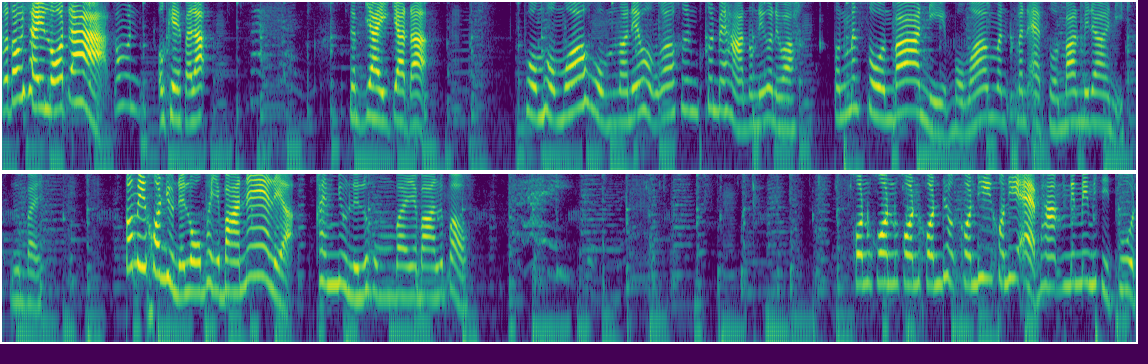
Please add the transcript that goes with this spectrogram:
ก็ต้องใช้รถอะ ก็มันโอเคไปละแบบใหญ่จัดอะ ผมผมว่าผมตอนนี้ผมก็ขึ้นขึ้นไปหาตรงนี้ก่อนดีกว่า ตรงนี้มันโซนบ้านนี่ ผมว่ามันมันแอบโซนบ้านไม่ได้นี่ลืมไป ต้องมีคนอยู่ในโรงพยาบาลแน่เลยอะใครมันอยู่ในโรงพยาบาลหรือเปล่า คนคนคนคนคนคนที่คนที่แอบห้ามไม่ไม่มีสิทธิ์พูด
